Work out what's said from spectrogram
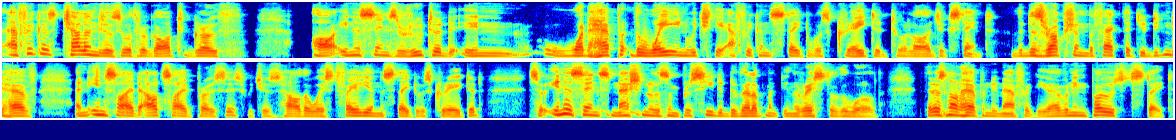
Africa's challenges with regard to growth are in a sense rooted in what happened the way in which the african state was created to a large extent. The disruption the fact that you didn't have an inside outside process which is how the westphalian state was created. So in a sense nationalism preceded development in the rest of the world. That has not happened in africa. You have an imposed state.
